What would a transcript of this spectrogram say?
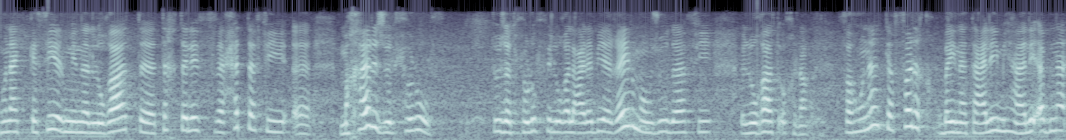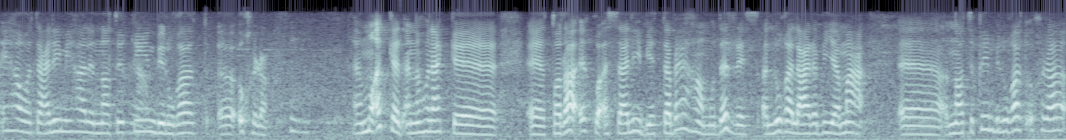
هناك كثير من اللغات تختلف حتى في مخارج الحروف. توجد حروف في اللغة العربية غير موجودة في لغات أخرى. فهناك فرق بين تعليمها لأبنائها وتعليمها للناطقين نعم. بلغات أخرى. مؤكد أن هناك آه، آه، طرائق وأساليب يتبعها مدرس اللغة العربية مع الناطقين بلغات أخرى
